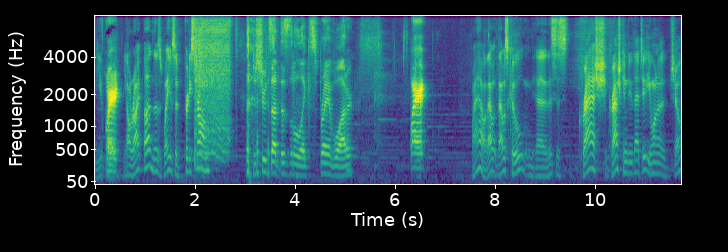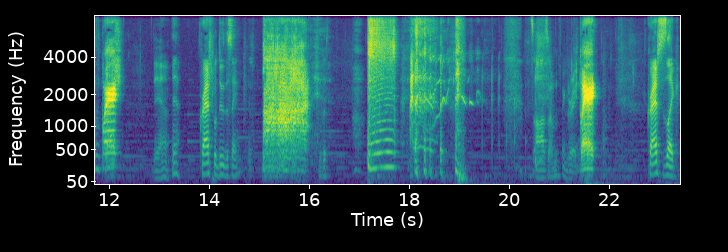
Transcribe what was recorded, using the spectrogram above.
You, squirt. you all right, bud? Those waves are pretty strong. just shoots out this little like spray of water. Wow, that that was cool. Uh, this is Crash. Crash can do that too. You want to show him? Crash? Yeah. Yeah, Crash will do the same. That's awesome. A great. Crash is like,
